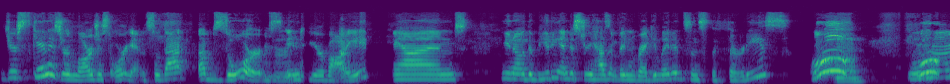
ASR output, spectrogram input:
your skin is your largest organ, so that absorbs mm-hmm. into your body. And you know, the beauty industry hasn't been regulated since the 30s. Mm. Mm-hmm.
